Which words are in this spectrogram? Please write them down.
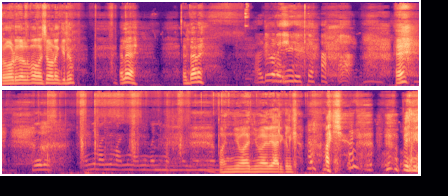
റോഡുകൾ മോശമാണെങ്കിലും അല്ലേ? എന്താണ്? ഏ? മഞ്ഞു മഞ്ഞു മാറി ആര് കളിക്കാം. പിന്നെ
